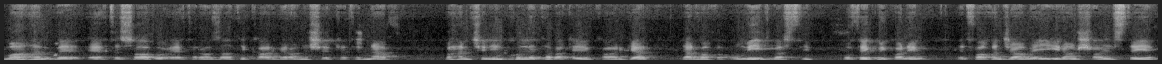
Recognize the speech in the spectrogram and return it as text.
ما هم به اعتصاب و اعتراضات کارگران شرکت نفت و همچنین کل طبقه کارگر در واقع امید بستیم و فکر می‌کنیم اتفاقا جامعه ایران شایسته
